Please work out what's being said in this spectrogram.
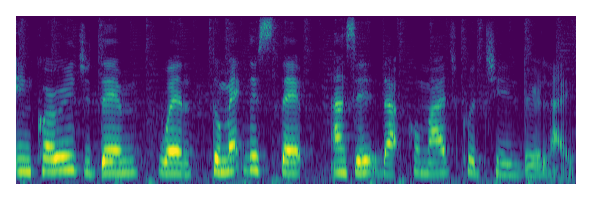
encourage them, well, to make this step and say that Comage could change their life.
